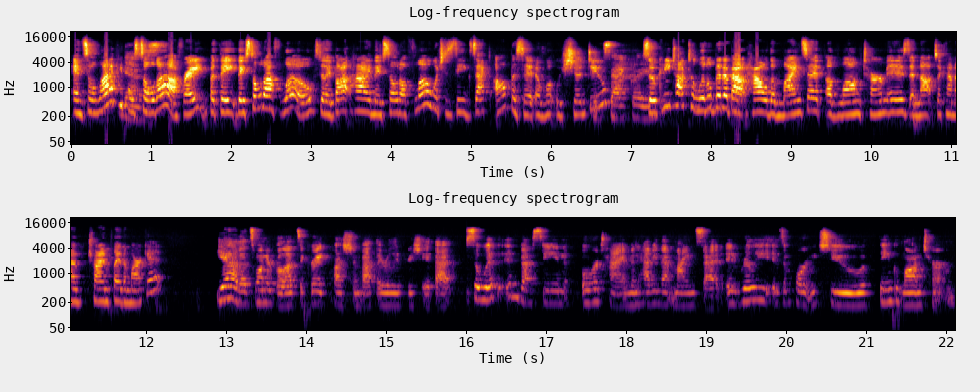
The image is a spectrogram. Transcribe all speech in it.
And so a lot of people yes. sold off, right? But they, they sold off low. So they bought high and they sold off low, which is the exact opposite of what we should do. Exactly. So can you talk to a little bit about how the mindset of long term is and not to kind of try and play the market? Yeah, that's wonderful. That's a great question, Beth. I really appreciate that. So, with investing over time and having that mindset, it really is important to think long term.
